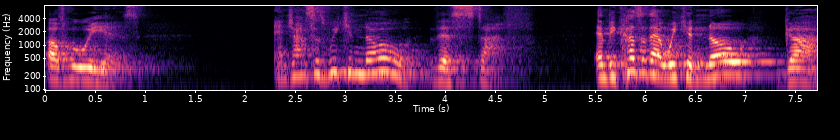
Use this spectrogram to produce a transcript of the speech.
of who he is. And John says we can know this stuff. And because of that, we can know God.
